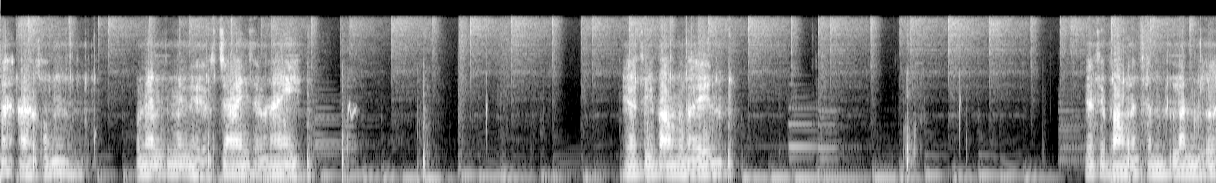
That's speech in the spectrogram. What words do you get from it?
À không con em mình để dài như thế này. Giờ thì vòng lên giờ thì vòng lên chân lăn nữa.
